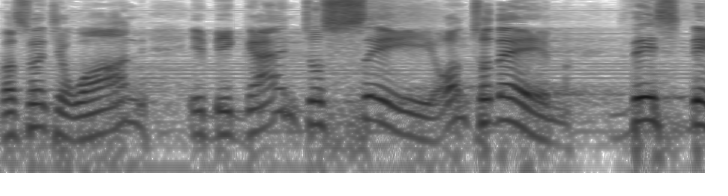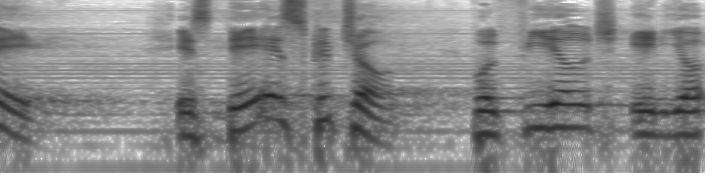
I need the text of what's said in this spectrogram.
Verse 21, he began to say unto them, this day is this scripture fulfilled in your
